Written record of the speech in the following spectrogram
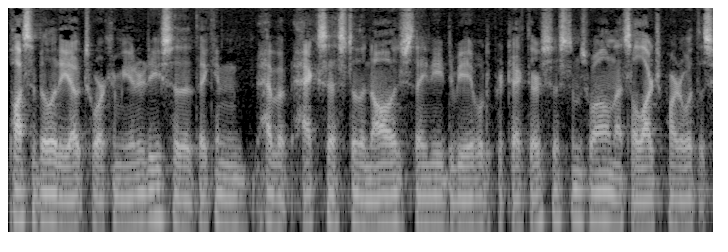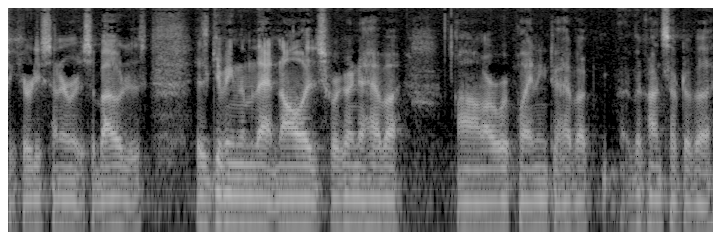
possibility out to our community so that they can have access to the knowledge they need to be able to protect their systems well. And that's a large part of what the security center is about is is giving them that knowledge. We're going to have a, uh, or we're planning to have a the concept of a.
